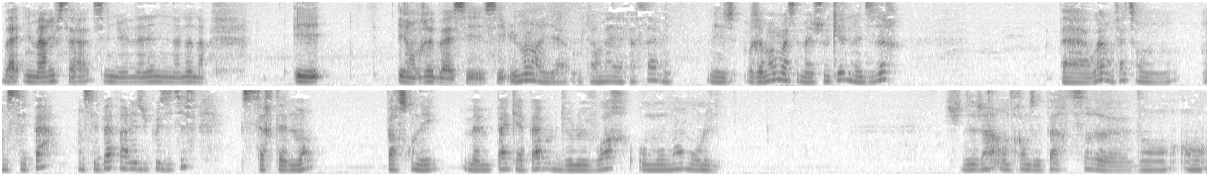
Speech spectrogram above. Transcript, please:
bah il m'arrive ça, c'est nul, nanani, nanana. Et, et en vrai, bah c'est humain, il n'y a aucun mal à faire ça, mais, vraiment, moi, ça m'a choqué de me dire bah ouais, en fait, on on sait pas, on sait pas parler du positif, certainement, parce qu'on n'est même pas capable de le voir au moment où on le vit. Je suis déjà en train de partir euh, dans, en,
